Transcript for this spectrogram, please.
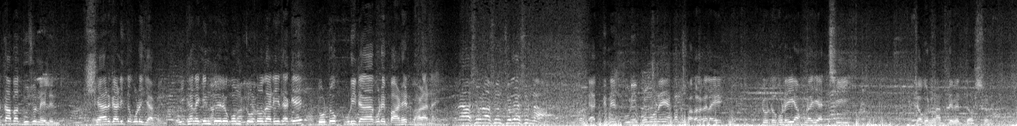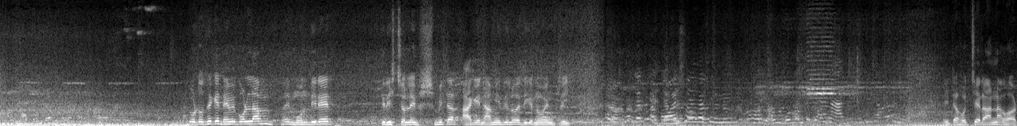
একা বা দুজন এলেন শেয়ার গাড়িতে করে যাবেন। ওইখানে কিন্তু এরকম টোটো দাঁড়িয়ে থাকে টোটো কুড়ি টাকা করে পার হেড ভাড়া নেয়। আসুন আসুন চলে আসুন না। একদিনের পুরী ভ্রমণে এখন সকালবেলায় টোটো করেই আমরা যাচ্ছি জগন্নাথ দেবের দর্শন। টোটো থেকে নেমে পড়লাম ওই মন্দিরের তিরিশ চল্লিশ মিটার আগে নামিয়ে দিল এদিকে নো এন্ট্রি এটা হচ্ছে রান্নাঘর।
